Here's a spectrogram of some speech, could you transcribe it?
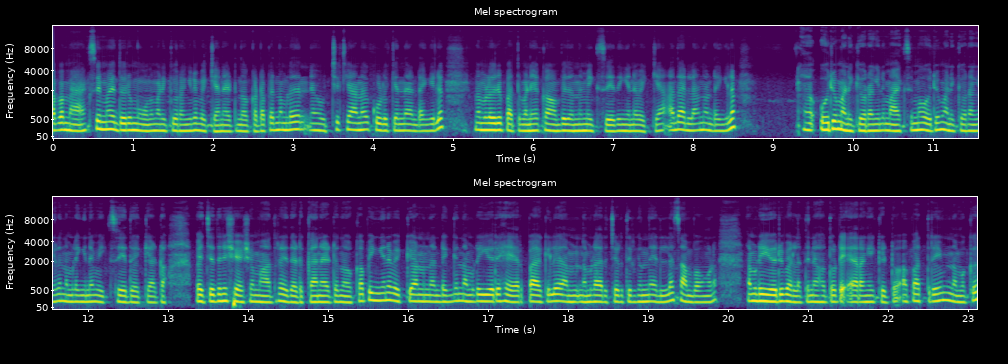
അപ്പോൾ മാക്സിമം ഇതൊരു മൂന്ന് മണിക്കൂറെങ്കിലും വെക്കാനായിട്ട് നോക്കട്ടെ. അപ്പം നമ്മൾ ഉച്ചയ്ക്കാണ് കുളിക്കുന്നുണ്ടെങ്കിൽ നമ്മളൊരു പത്ത് മണിയൊക്കെ ആകുമ്പോൾ ഇതൊന്ന് മിക്സ് ചെയ്ത് ഇങ്ങനെ വെക്കുക. അതല്ലാന്നുണ്ടെങ്കിൽ ഒരു മണിക്കൂറെങ്കിലും മാക്സിമം ഒരു മണിക്കൂറെങ്കിലും നമ്മളിങ്ങനെ മിക്സ് ചെയ്ത് വെക്കുക കേട്ടോ വെച്ചതിന് ശേഷം മാത്രം ഇതെടുക്കാനായിട്ട് നോക്കുക. അപ്പോൾ ഇങ്ങനെ വെക്കുകയാണെന്നുണ്ടെങ്കിൽ നമ്മുടെ ഈ ഒരു ഹെയർ പാക്കിൽ നമ്മൾ അരച്ചെടുത്തിരിക്കുന്ന എല്ലാ സംഭവങ്ങളും നമ്മുടെ ഈ ഒരു വെള്ളത്തിനകത്തോട്ട് ഇറങ്ങി കിട്ടും. അപ്പോൾ അത്രയും നമുക്ക്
